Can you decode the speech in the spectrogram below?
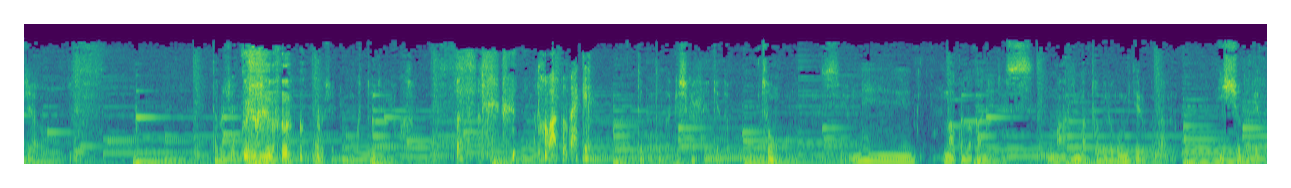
じゃあ、タロちゃんに、送るの？タロちゃんにも送っといてあげよう。か。トマトだけ。トマトだけしかないけど。そう。なんですよね。まあこんな感じです。まあ今食べログ見てるから、一緒だけどね。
